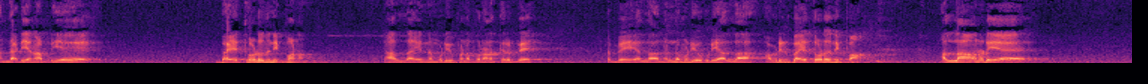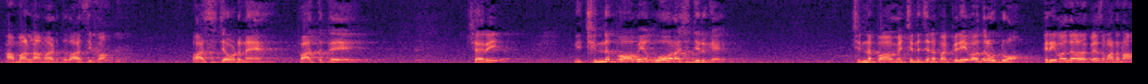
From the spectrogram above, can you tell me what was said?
அந்த அடியான் அப்படியே பயத்தோடு வந்து நிற்பானா என்ன முடிவு பண்ண போகிறான திரும்பே ரப்பே எல்லாம் நல்ல முடிவு கூடிய அல்லா அப்படின்னு பயத்தோடு நிற்பான் அல்லா அவனுடைய அமல் நாம எடுத்து வாசிப்பான். வாசித்த உடனே பார்த்துட்டு சரி நீ சின்ன பாவமே ஓவராக செஞ்சுருக்க. சின்ன பாவமே சின்ன சின்ன பாவம் பெரிய பாவத்தில் விட்டுருவோம். பெரிய பாவத்தில் அதை பேச மாட்டேனா?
